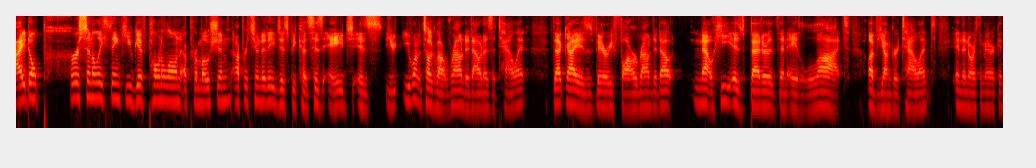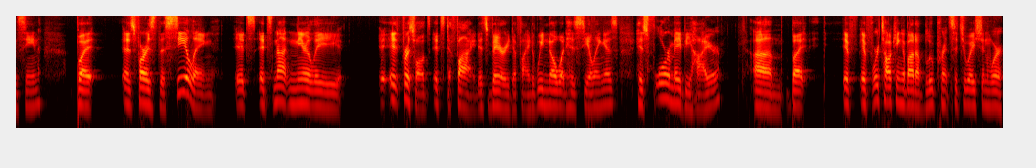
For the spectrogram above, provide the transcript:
I don't personally think you give Ponalone a promotion opportunity just because his age is you you want to talk about rounded out as a talent. That guy is very far rounded out. Now he is better than a lot of younger talent in the North American scene, but as far as the ceiling, it's it's not nearly it, first of all, it's, it's defined. It's very defined. We know what his ceiling is. His floor may be higher, um, but if if we're talking about a blueprint situation where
